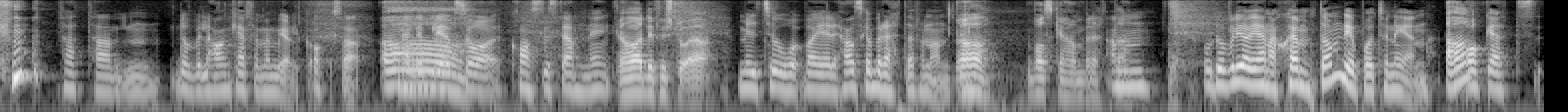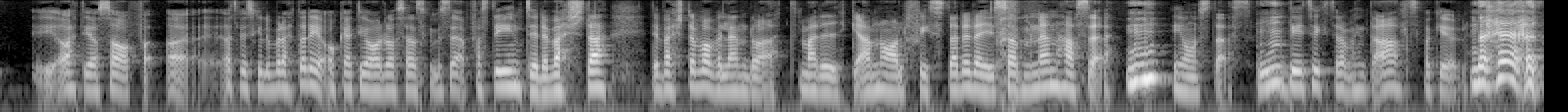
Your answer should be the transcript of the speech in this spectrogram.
För att han då ville ha en kaffe med mjölk också. Men det Ah. blev så konstig stämning. Ja, det förstår jag. Me too, vad är det han ska berätta för någonting? Ja, vad ska han berätta? Mm. Och då vill jag gärna skämta om det på turnén. Ja. Och att, att jag sa fa- att vi skulle berätta det och att jag då sen skulle säga, fast det är inte det värsta. Det värsta var väl ändå att Marika analfistade dig i sömnen, Hasse, i onsdags. Det tyckte de inte alls var kul. Nej.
